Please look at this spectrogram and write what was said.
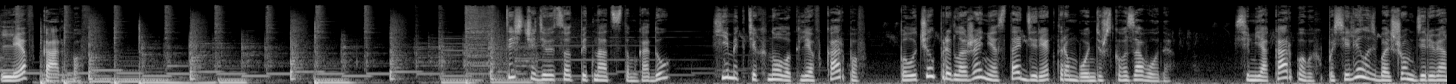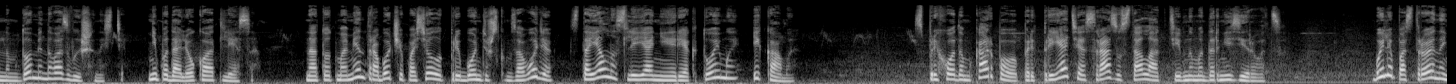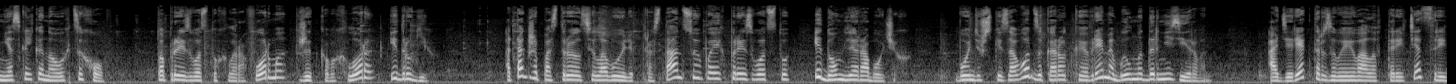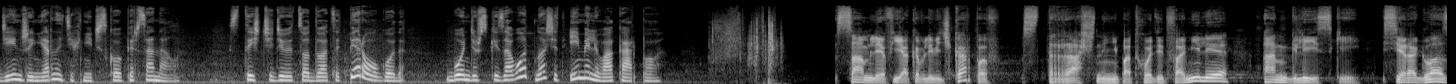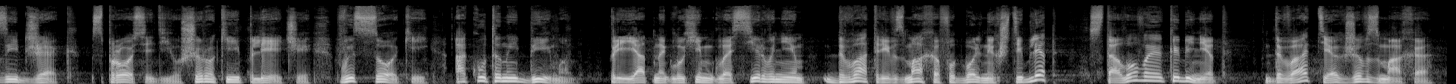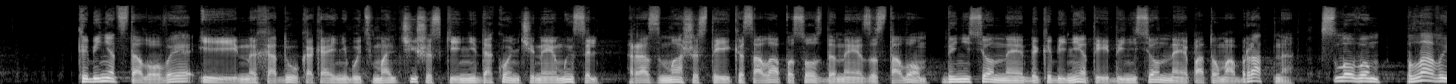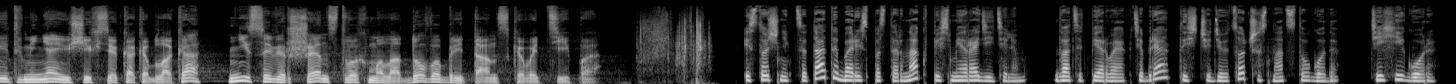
Лев Карпов. В 1915 году химик-технолог Лев Карпов получил предложение стать директором Бондежского завода. Семья Карповых поселилась в большом деревянном доме на возвышенности, неподалеку от леса. На тот момент рабочий поселок при Бондежском заводе стоял на слиянии рек Тоймы и Камы. С приходом Карпова предприятие сразу стало активно модернизироваться. Были построены несколько новых цехов по производству хлороформа, жидкого хлора и других. А также построил силовую электростанцию по их производству и дом для рабочих. Бондежский завод за короткое время был модернизирован, а директор завоевал авторитет среди инженерно-технического персонала. С 1921 года Бондежский завод носит имя Льва Карпова. Сам Лев Яковлевич Карпов страшно не подходит фамилия английский. Сероглазый Джек с проседью, широкие плечи, высокий, окутанный дымом, приятно глухим глассированием, два-три взмаха футбольных штиблет, столовая, кабинет, два тех же взмаха. Кабинет-столовая и на ходу какая-нибудь мальчишески недоконченная мысль размашистая и косолапо созданная за столом, донесенная до кабинета и донесенная потом обратно, словом, плавает в меняющихся, как облака, несовершенствах молодого британского типа. Источник цитаты Борис Пастернак в письме родителям. 21 октября 1916 года. Тихие горы.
